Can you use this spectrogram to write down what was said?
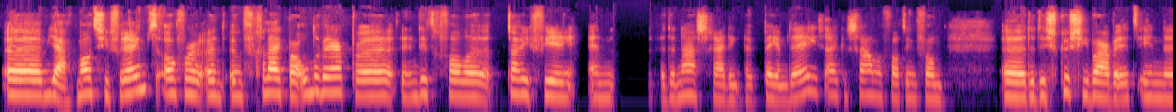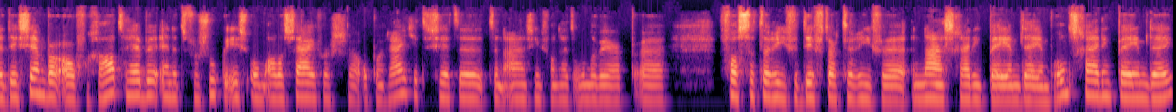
Uh, ja, motie vreemd over een, een vergelijkbaar onderwerp. in dit geval tarivering en de nascheiding uh, PMD is eigenlijk een samenvatting van uh, de discussie waar we het in uh, december over gehad hebben. En het verzoeken is om alle cijfers op een rijtje te zetten ten aanzien van het onderwerp vaste tarieven, DIFTAR-tarieven, nascheiding PMD en bronscheiding PMD.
